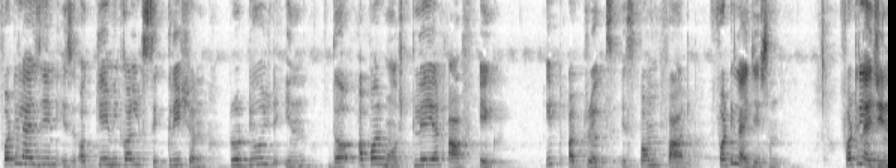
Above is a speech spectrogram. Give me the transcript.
Fertilizing is a chemical secretion produced in the uppermost layer of egg. It attracts sperm for fertilization. Fertilizin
